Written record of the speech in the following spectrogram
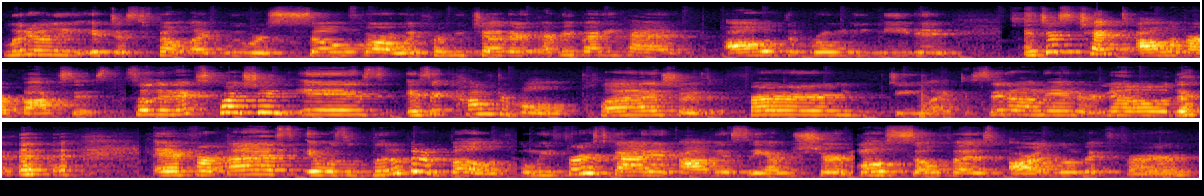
literally it just felt like we were so far away from each other. Everybody had all of the room we needed. It just checked all of our boxes. So the next question is, is it comfortable, plush, or is it firm? Do you like to sit on it or no? And for us, it was a little bit of both. When we first got it, obviously, I'm sure most sofas are a little bit firm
